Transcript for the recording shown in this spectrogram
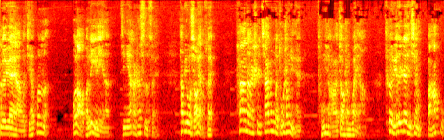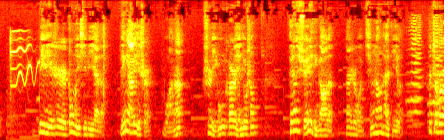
个月呀，我结婚了。我老婆丽丽呢，今年二十四岁，她比我小两岁。她呢是家中的独生女，从小娇生惯养，特别的任性跋扈。丽丽是中文系毕业的，伶牙俐齿。我呢是理工科的研究生，虽然学历挺高的，但是我情商太低了。那这不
